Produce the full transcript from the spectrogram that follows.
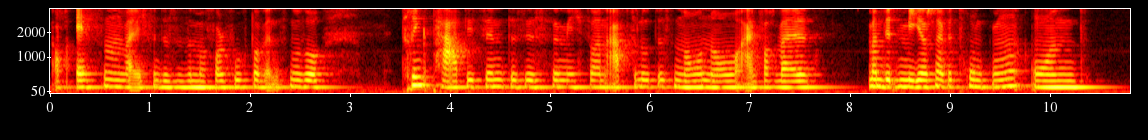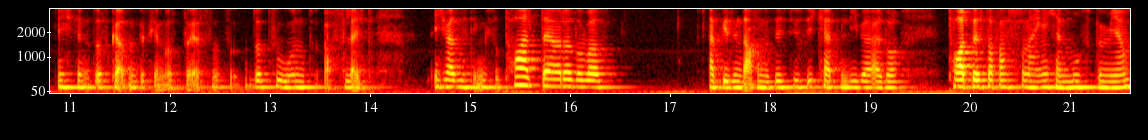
auch Essen, weil ich finde, das ist immer voll furchtbar, wenn es nur so Trinkpartys sind. Das ist für mich so ein absolutes No-No, einfach weil man wird mega schnell betrunken und ich finde, das gehört ein bisschen was zu essen dazu und auch vielleicht ich weiß nicht, irgendwie so Torte oder sowas. Abgesehen davon, dass ich Süßigkeiten liebe. Also Torte ist da fast schon eigentlich ein Muss bei mir.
